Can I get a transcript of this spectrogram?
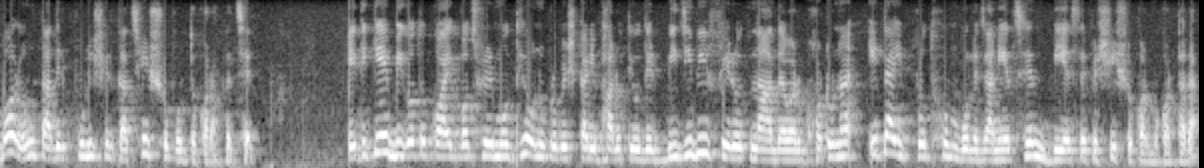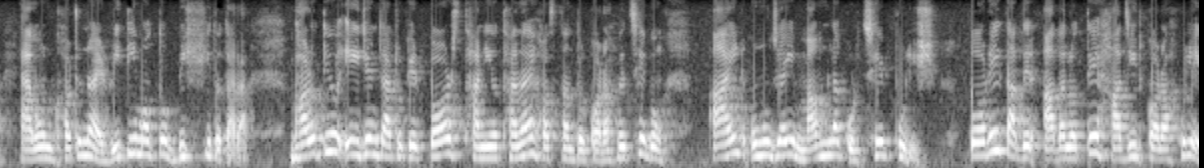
বরং তাদের পুলিশের কাছে সোপর্দ করা হয়েছে। এদিকে বিগত কয়েক বছরের মধ্যে অনুপ্রবেশকারী ভারতীয়দের বিজিবি ফেরত না দেওয়ার ঘটনা এটাই প্রথম বলে জানিয়েছেন বিএসএফ এর শীর্ষ কর্মকর্তারা। এমন ঘটনায় রীতিমতো বিস্মিত তারা। ভারতীয় এজেন্ট আটকের পর স্থানীয় থানায় হস্তান্তর করা হয়েছে এবং আইন অনুযায়ী মামলা করছে পুলিশ। পরে তাদের আদালতে হাজির করা হলে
